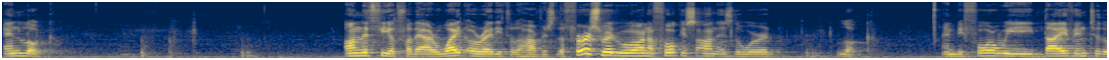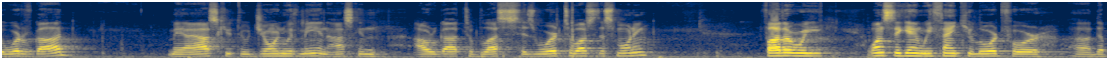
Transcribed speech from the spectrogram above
and look on the field, for they are white already to the harvest. The first word we want to focus on is the word look. And before we dive into the Word of God, may I ask you to join with me in asking our God to bless His Word to us this morning. Father, we once again, we thank you, Lord, for uh, the,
